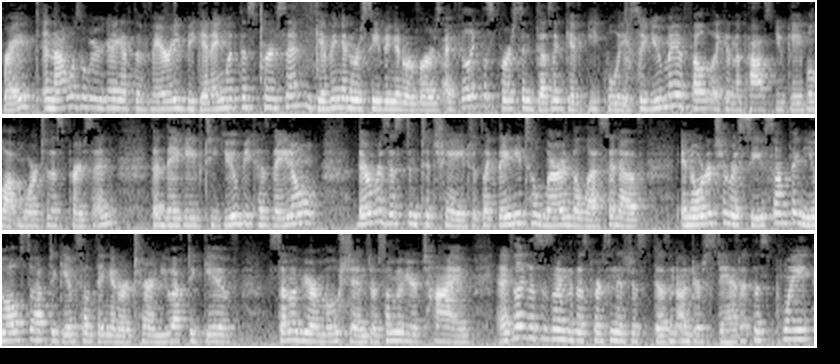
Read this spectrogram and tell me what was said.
right? And that was what we were getting at the very beginning with this person, giving and receiving in reverse. I feel like this person doesn't give equally. So you may have felt like in the past you gave a lot more to this person than they gave to you because they don't, they're resistant to change. It's like they need to learn the lesson of in order to receive something, you also have to give something in return. You have to give some of your emotions or some of your time. And I feel like this is something that this person is just doesn't understand at this point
